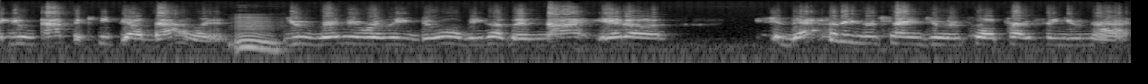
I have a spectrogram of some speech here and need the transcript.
and you have to keep your balance Mm. you really really do because if not it'll that could even change you into a person you're not.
